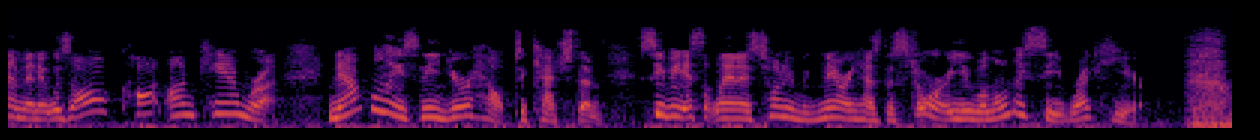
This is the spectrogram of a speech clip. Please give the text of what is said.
and it was all caught on camera. Now police need your help to catch them. CBS Atlanta's Tony McNary has the story you will only see right here.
